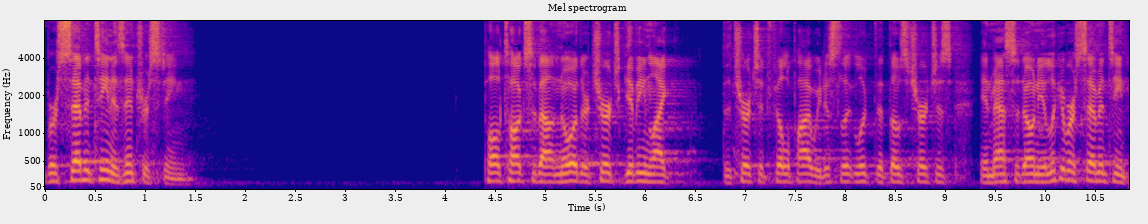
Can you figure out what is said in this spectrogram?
Verse 17 is interesting. Paul talks about no other church giving like the church at Philippi. We just looked at those churches in Macedonia. Look at verse 17.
